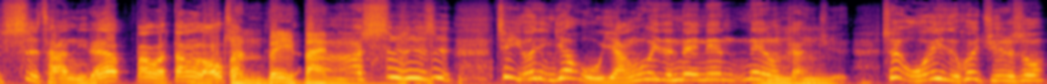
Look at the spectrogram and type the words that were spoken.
视察，你来把我当老板，准备办啊。是是是，就有点耀武扬威的那那那种感觉。所以我一直会觉得说，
